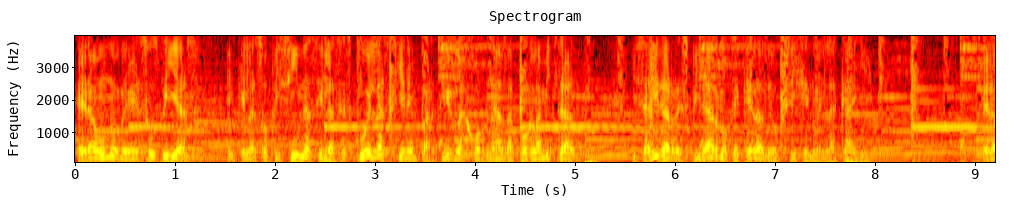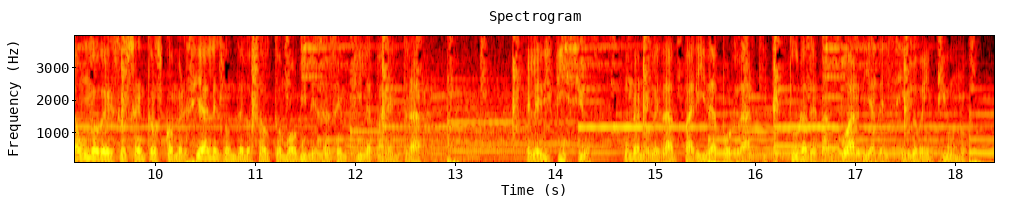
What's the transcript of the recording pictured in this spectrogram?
Era uno de esos días en que las oficinas y las escuelas quieren partir la jornada por la mitad y salir a respirar lo que queda de oxígeno en la calle. Era uno de esos centros comerciales donde los automóviles hacen fila para entrar. El edificio, una novedad parida por la arquitectura de vanguardia del siglo XXI,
